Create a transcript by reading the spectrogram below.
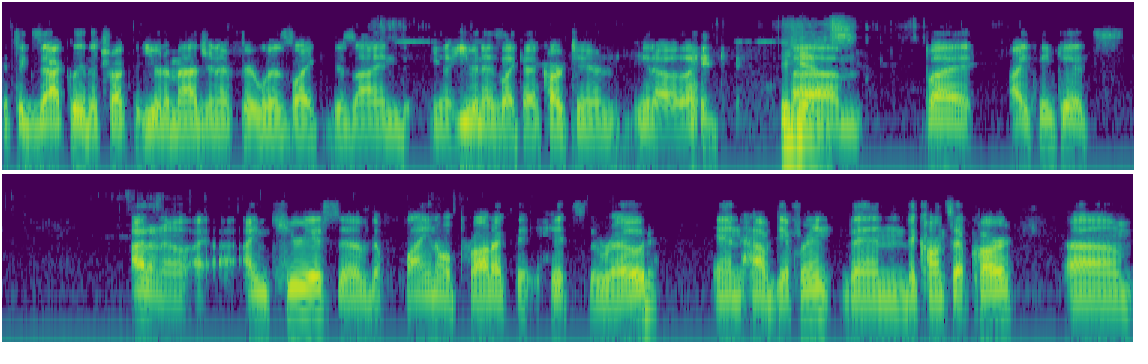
it's exactly the truck that you would imagine if it was like designed you know even as like a cartoon you know like um, but I think it's, I don't know. I, I'm curious of the final product that hits the road and how different than the concept car. Um,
